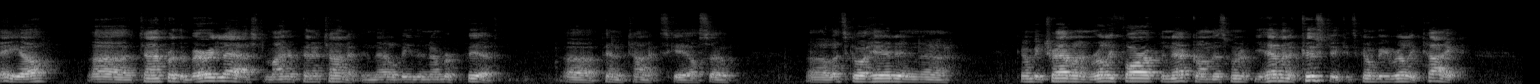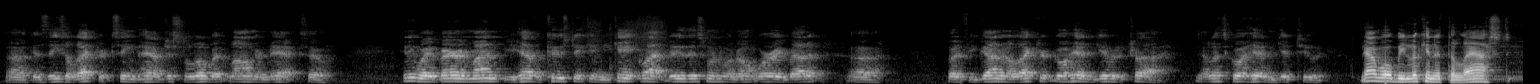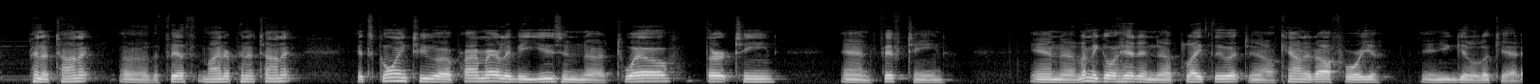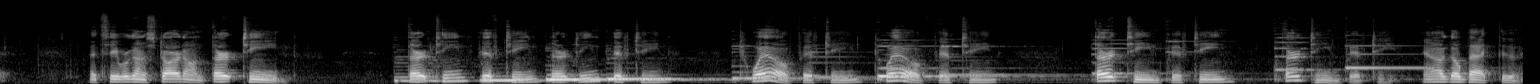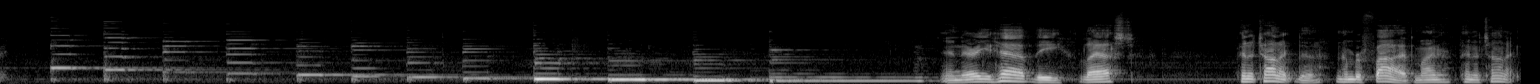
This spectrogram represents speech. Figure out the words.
Hey y'all, uh, time for the very last minor pentatonic, and that'll be the number fifth uh, pentatonic scale. So uh, let's go ahead and uh, going to be traveling really far up the neck on this one. If you have an acoustic, it's going to be really tight because these electrics seem to have just a little bit longer neck. So anyway, bear in mind if you have acoustic and you can't quite do this one, well, don't worry about it. Uh, but if you got an electric, go ahead and give it a try. Now let's go ahead and get to it. Now we'll be looking at the last pentatonic, uh, the fifth minor pentatonic. It's going to uh, primarily be using uh, 12, 13, and 15. And uh, let me go ahead and uh, play through it and I'll count it off for you and you can get a look at it. Let's see, we're going to start on 13. 13, 15, 13, 15, 12, 15, 12, 15, 13, 15, 13, 15. Now I'll go back through it. And there you have the last pentatonic, the number five minor pentatonic.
